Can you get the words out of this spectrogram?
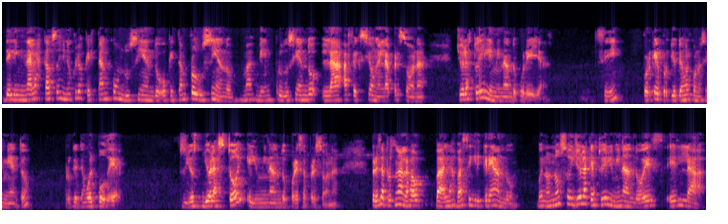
de eliminar las causas y núcleos que están conduciendo o que están produciendo, más bien produciendo la afección en la persona, yo la estoy eliminando por ella. ¿Sí? ¿Por qué? Porque yo tengo el conocimiento, porque tengo el poder. Yo, yo la estoy eliminando por esa persona pero esa persona las va, las va a seguir creando. Bueno, no soy yo la que estoy eliminando, es, es la,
